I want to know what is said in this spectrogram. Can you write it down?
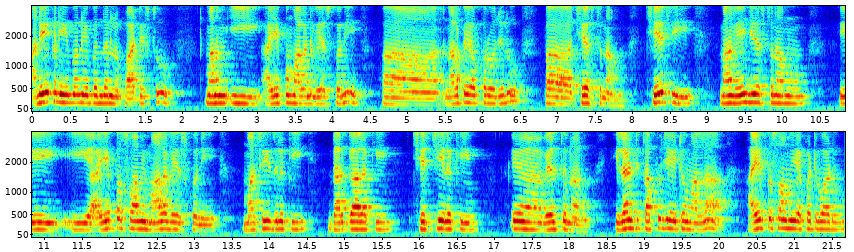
అనేక నియమ నిబంధనలు పాటిస్తూ మనం ఈ అయ్యప్ప మాలను వేసుకొని నలభై ఒక్క రోజులు చేస్తున్నాము. చేసి మనం ఏం చేస్తున్నాము? ఈ ఈ అయ్యప్ప స్వామి మాల వేసుకొని మసీదులకి దర్గాలకి చర్చీలకి వెళ్తున్నారు. ఇలాంటి తప్పు చేయటం వల్ల అయ్యప్ప స్వామి ఎప్పటివాడు?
